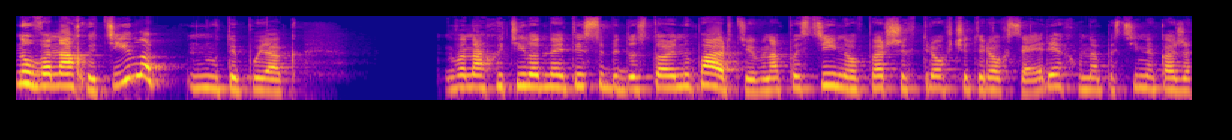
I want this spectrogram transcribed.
Ну, вона хотіла, ну, типу, як. Вона хотіла знайти собі достойну партію. Вона постійно в перших трьох-чотирьох серіях вона постійно каже:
